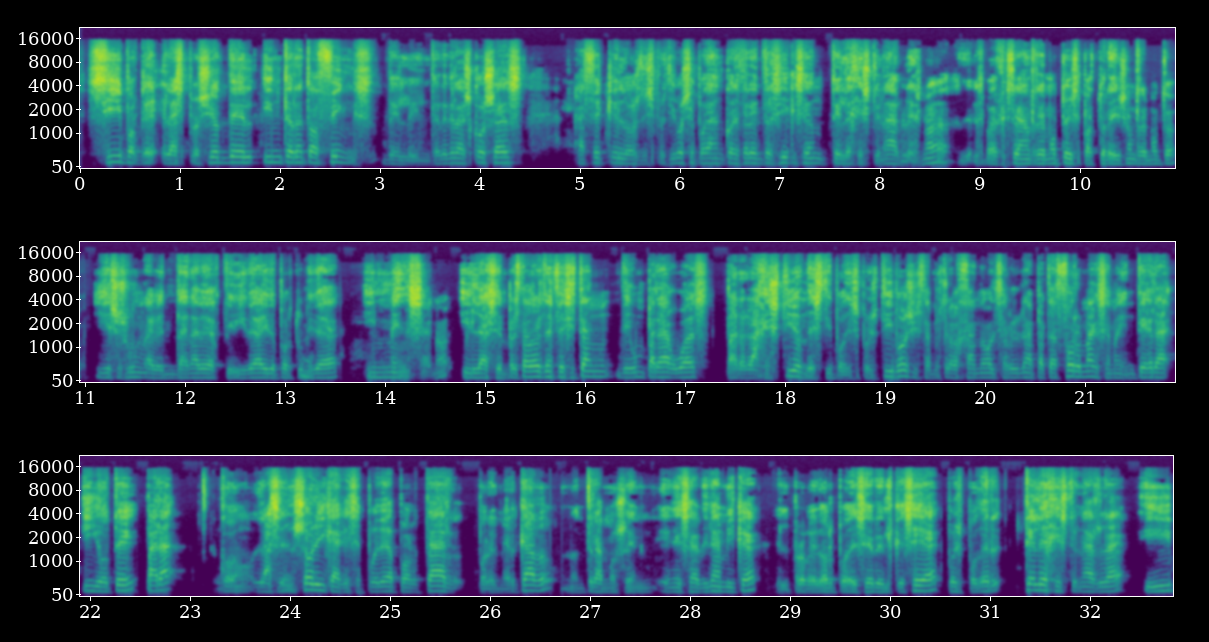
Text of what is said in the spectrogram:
Sí, porque la explosión del Internet of Things, del Internet de las cosas, hace que los dispositivos se puedan conectar entre sí y que sean telegestionables, ¿no? Se puede gestionar en remoto y se actualizar en remoto y eso es una ventana de actividad y de oportunidad inmensa, ¿no? Y las empresas necesitan de un paraguas para la gestión de este tipo de dispositivos y estamos trabajando en el desarrollo de una plataforma que se llama Integra IoT para con la sensórica que se puede aportar por el mercado, no entramos en, en, esa dinámica, el proveedor puede ser el que sea, pues poder telegestionarla y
